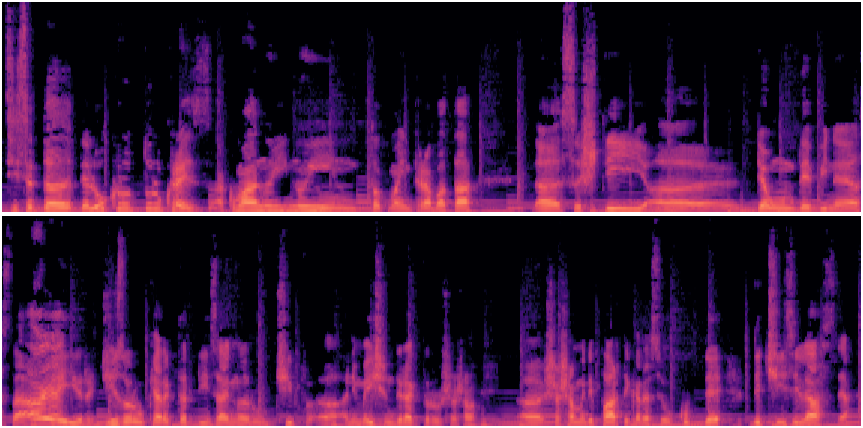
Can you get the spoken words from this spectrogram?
ți se dă de lucru, tu lucrezi. Acum nu-i, nu-i tocmai în treaba ta uh, să știi uh, de unde vine asta. Aia e regizorul, character designerul, chief uh, animation directorul și așa, uh, și așa mai departe care se ocup de deciziile astea.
